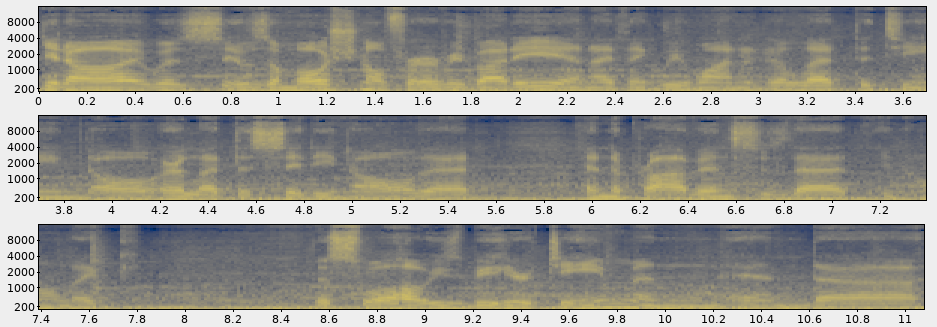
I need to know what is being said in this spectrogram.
you know, it was it was emotional for everybody, and I think we wanted to let the team know or let the city know that, and the province is that you know, like this will always be your team, and and uh,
